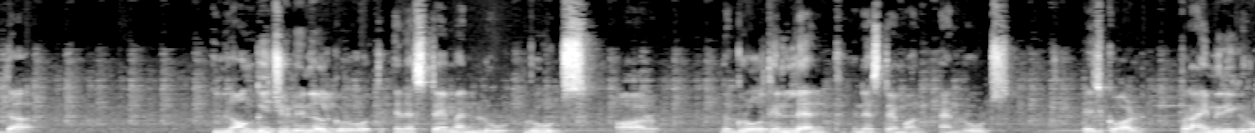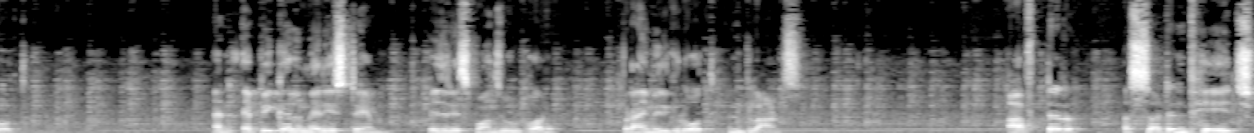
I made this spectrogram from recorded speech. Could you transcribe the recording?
the longitudinal growth in a stem and roots or the growth in length in a stem and roots is called primary growth. An apical meristem is responsible for primary growth in plants. After a certain phase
